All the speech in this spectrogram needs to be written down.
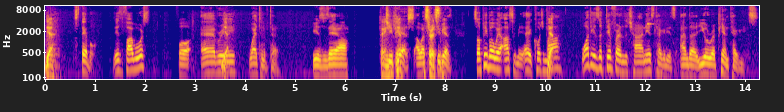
yeah, stable. These five words for every yeah. weightlifter is their Thank GPS. You. Our GPS. So people will ask me, "Hey, Coach Ma, yeah. what is the difference Chinese techniques and uh, European techniques?"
